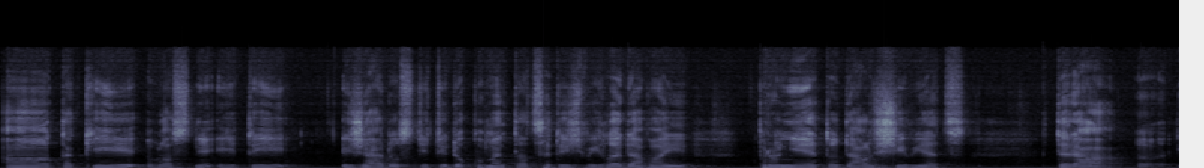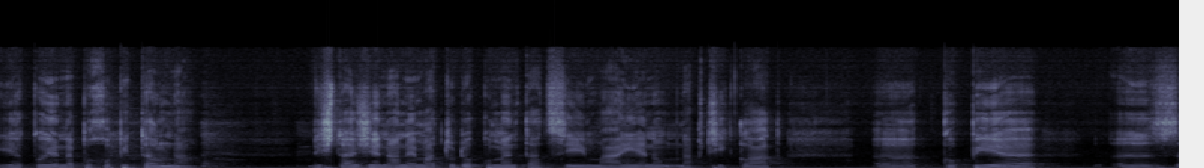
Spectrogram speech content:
A taky vlastně i ty žádosti, ty dokumentace, když vyhledávají, pro ně je to další věc, která eh, jako je nepochopitelná. Když ta žena nemá tu dokumentaci, má jenom například uh, kopie z,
